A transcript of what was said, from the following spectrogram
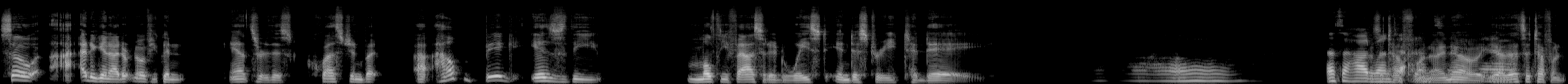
So, and again, I don't know if you can answer this question, but uh, how big is the multifaceted waste industry today? Oh, that's a hard that's one. a tough to one. answer. I know. Yeah. Yeah. that's a tough one.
